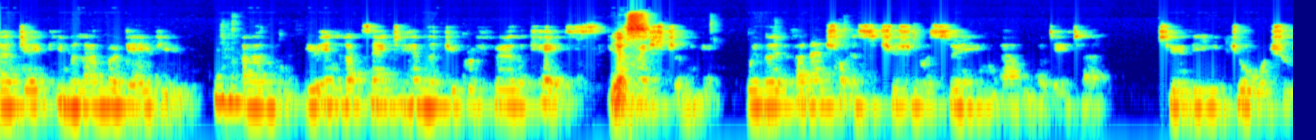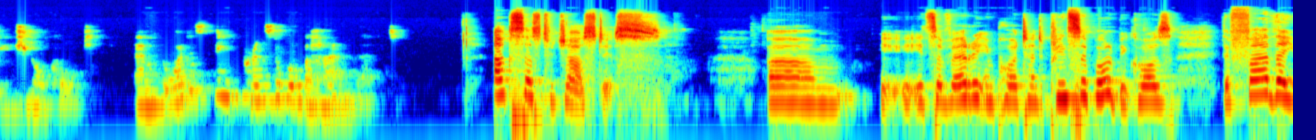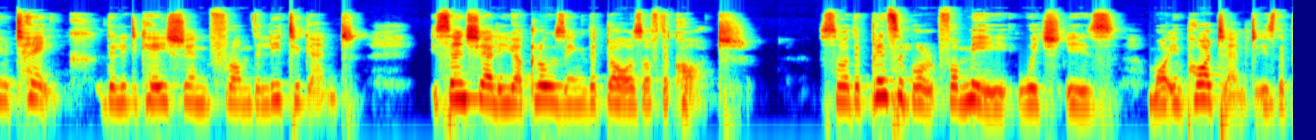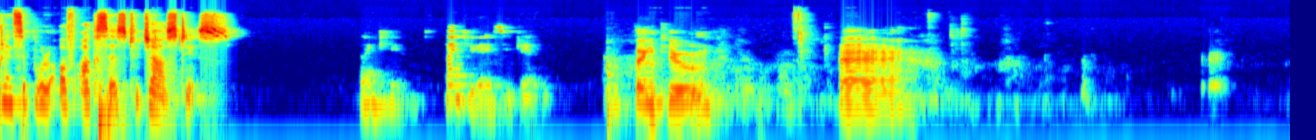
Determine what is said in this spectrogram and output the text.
uh, JP Mlambo gave you? Mhm. Um, you ended up saying to him that you prefer the case in Yes. question where the financial institution was suing um, Adeta to the George Regional Court. Um, what is the principle behind that? Access to justice. Um, it's a very important principle because the further you take the litigation from the litigant, essentially you are closing the doors of the court. So the principle for me, which is more important, is the principle of access to justice. Thank you. Thank you, ACJ. Thank you. Uh,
